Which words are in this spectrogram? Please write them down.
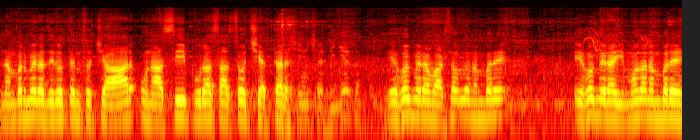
ਨੰਬਰ ਮੇਰਾ 0304 79 ਪੂਰਾ 776 ਮਸ਼ੀਨ ਛੱਡੀਏ ਇਹੋ ਮੇਰਾ WhatsApp ਦਾ ਨੰਬਰ ਹੈ ਇਹੋ ਮੇਰਾ ਈਮੋ ਦਾ ਨੰਬਰ ਹੈ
